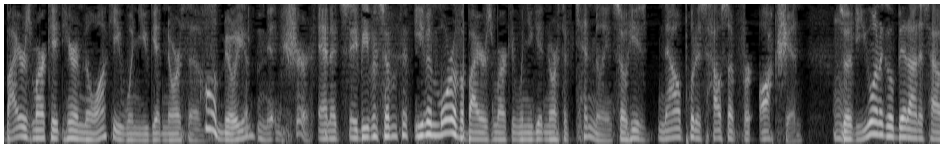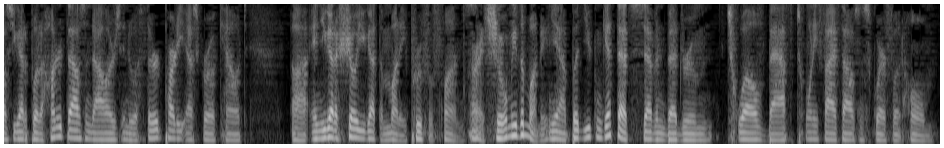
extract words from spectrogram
buyer's market here in Milwaukee when you get north of. Oh, a million, Mi- Sure. And it's maybe even 750. even more of a buyer's market when you get north of 10 million. So he's now put his house up for auction. So if you want to go bid on his house, you got to put $100,000 into a third party escrow account. Uh, and you got to show you got the money, proof of funds. All right, show me the money. Yeah, but you can get that seven bedroom, 12 bath, 25,000 square foot home.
